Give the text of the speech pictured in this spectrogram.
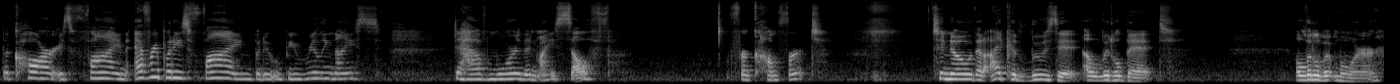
The car is fine. Everybody's fine, but it would be really nice to have more than myself for comfort. To know that I could lose it a little bit, a little bit more,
